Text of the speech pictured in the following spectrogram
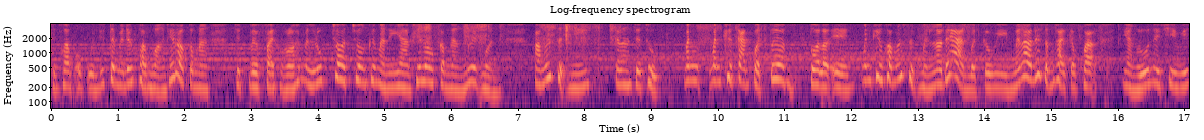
ถึงความอบอุ่นที่เต็มไปด้วยความหวังที่เรากำลังจุดเปลวไฟของเราให้มันลุกโชดช่วงขึ้นมาในยามที่โลกกำลังมืดมนความรู้สึกนี้กำลังจะถูกมันมันคือการปลดเปลื้องตัวเราเอง มันคือความรู้สึกเหมือนเราได้อ่านบทกวีเหมือนเราได้สัมผัสกับความอย่างรู้ในชีวิต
